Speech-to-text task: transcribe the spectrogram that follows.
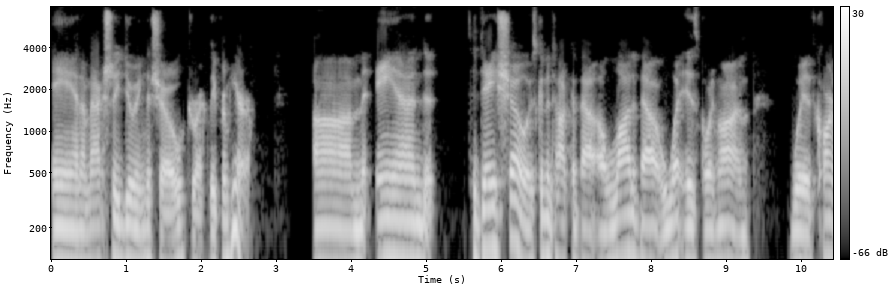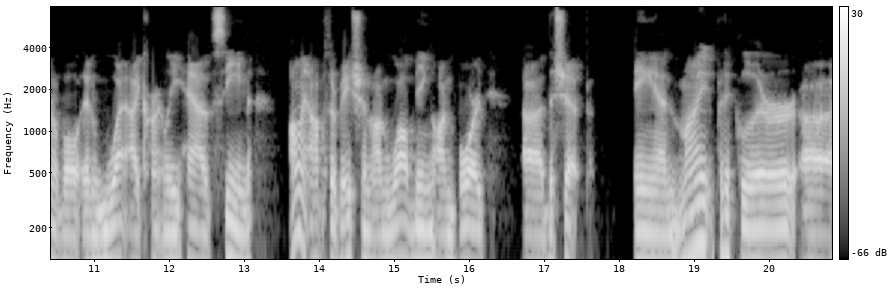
and I'm actually doing the show directly from here. Um, and today's show is going to talk about a lot about what is going on with Carnival and what I currently have seen on my observation on while being on board uh, the ship. And my particular uh,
